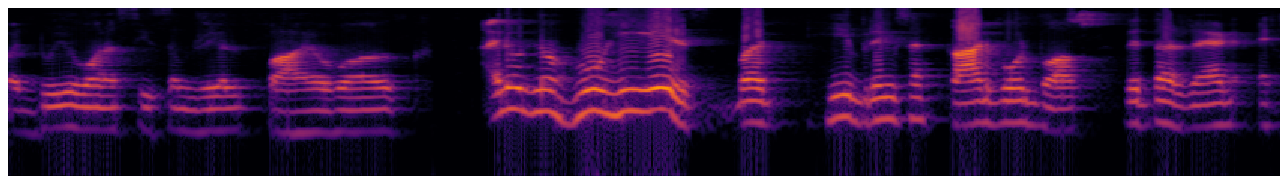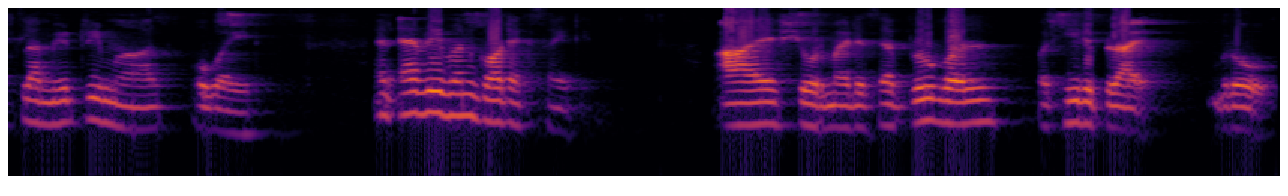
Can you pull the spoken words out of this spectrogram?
but do you want to see some real fireworks? I don't know who he is, but he brings a cardboard box with a red exclamatory mark over it. And everyone got excited. I showed my disapproval, but he replied, Bro,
